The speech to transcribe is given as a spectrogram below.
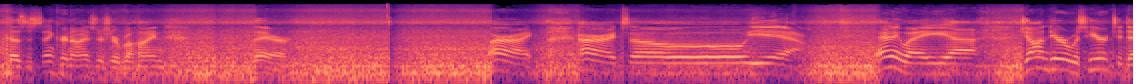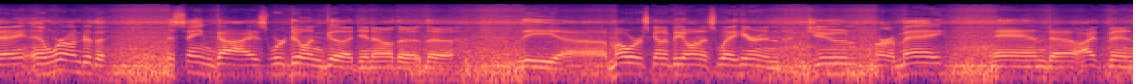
because the synchronizers are behind there. All right, all right. So yeah. Anyway, uh, John Deere was here today, and we're under the the same guys. We're doing good. You know, the the the uh, mower's going to be on its way here in June or May, and uh, I've been.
